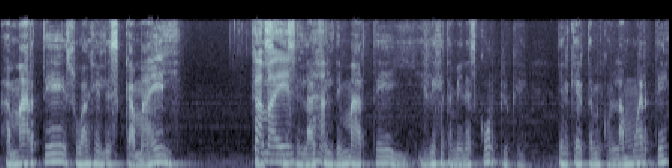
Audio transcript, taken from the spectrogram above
a Marte, su ángel es Camael. es- Camael, Es, el ajá. ángel de Marte y, y rige también a Escorpio, que tiene que ver también con la muerte,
